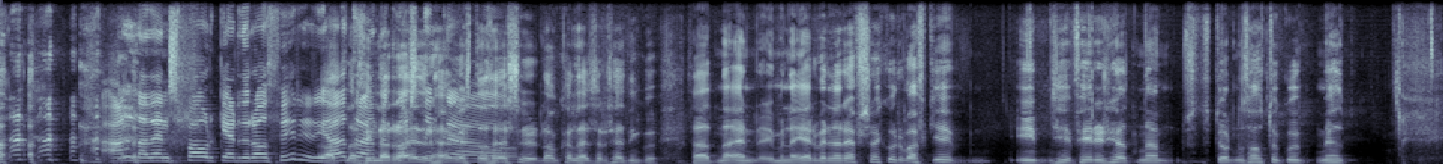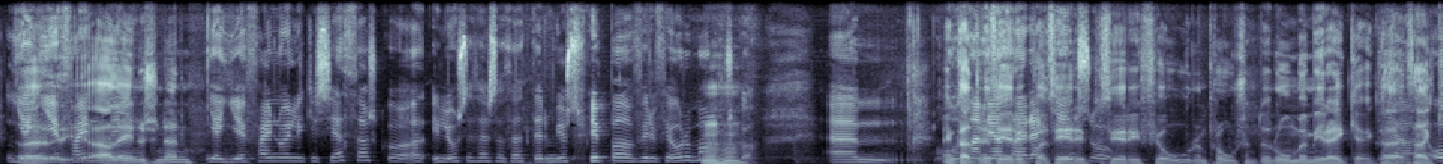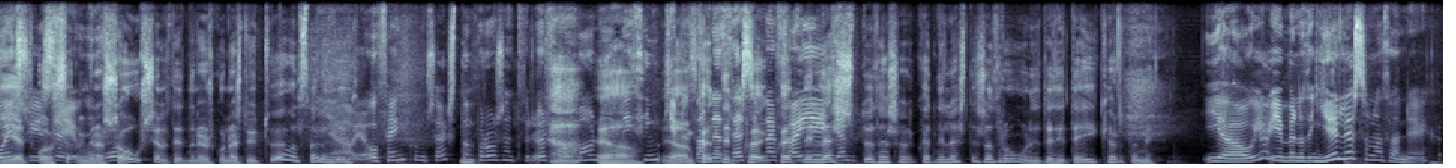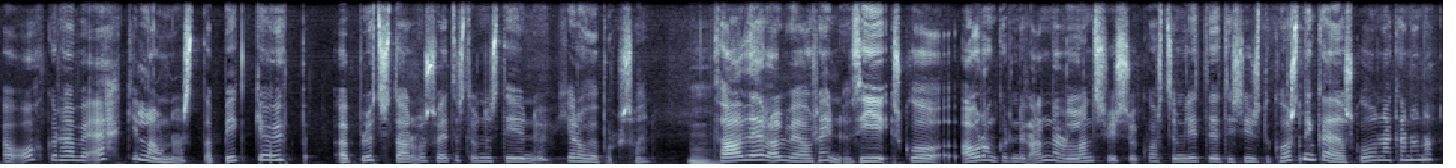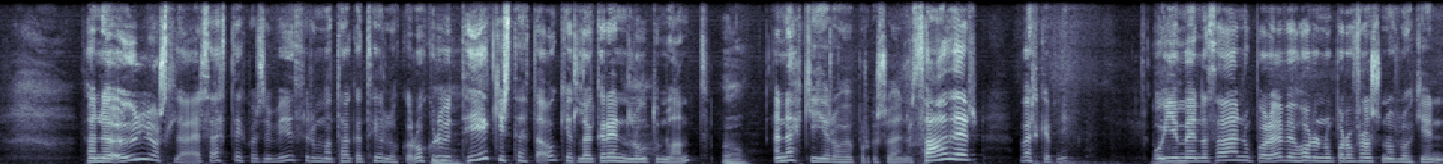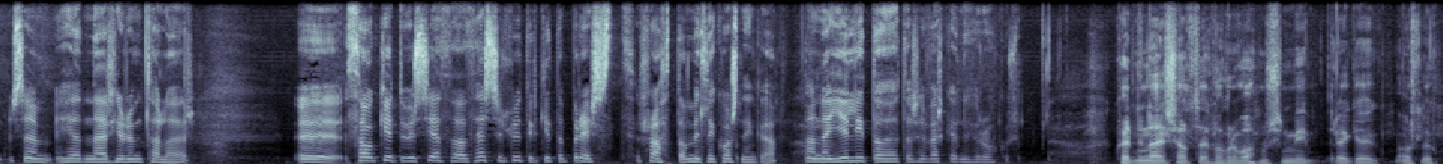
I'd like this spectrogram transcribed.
Annað en spár gerður áð fyrir í Allar þína ræður hefjast á og- þessu, nákvæmlega þessari setningu. Þarna, en ég meina, er verið að refsa ykkur vafki í, fyrir hérna stjórnarþáttöku með Ég- ég eh, að? Já, ég fæ nú eiginlega ekki séð það sko að- í ljósi þess að þetta er mjög svipað fyrir fjórum árum sko. Um, En að er hvað- eins og- þið eru í fjórum prósentum rúmum í Reykjavík. Það, Já, það get, og meina, og- sósjálfsdeitin eru sko næstu í já, og fengum 16% fyrir örfum mánuðum Já, í að hvernig, hvernig, ekki lestu þessa, hvernig lestu þessa þróun? Þetta er þitt eigi kjördami. Já, já, ég meina það, ég les hana þannig að okkur hafi ekki lánast að byggja upp öflutt starf á sveitastjórnastíðinu hér á höfuborgsvæn. Það er alveg á hreinu, því sko árangurinn er annar á landsvísu hvort sem lítið í síðustu kostninga eða skoðunakannana. Þannig að augljóslega er þetta eitthvað sem við þurfum að taka til okkar. Okkur hefur tekist þetta ágætlega greinilega út um land, Já. en ekki hér á höfuborgarsvæðinu. Það er verkefni og ég meina það er nú bara, ef við horfum nú bara á fransunaflokkin sem hérna er hér umtalaður, uh, þá getum við séð það að þessi hlutir geta breyst hratt á milli kostninga. Þannig að ég líti á þetta sem verkefni fyrir okkur. Hvernig næri sjálfstæðiflokkurinn vopnum sínum í Reykjavík áslug?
